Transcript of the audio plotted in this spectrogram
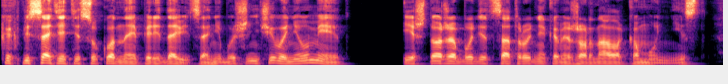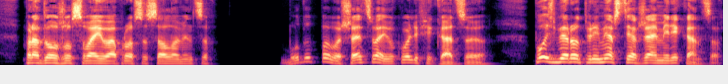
как писать эти суконные передовицы, они больше ничего не умеют. И что же будет с сотрудниками журнала «Коммунист»? Продолжил свои вопросы Соломенцев. Будут повышать свою квалификацию. Пусть берут пример с тех же американцев.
